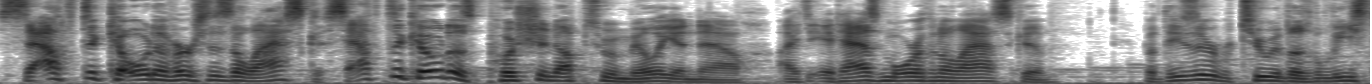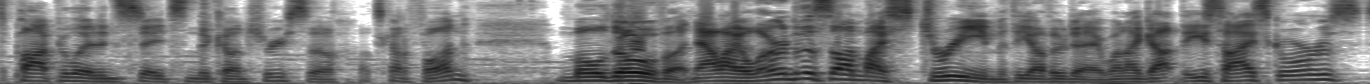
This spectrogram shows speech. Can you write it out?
South Dakota versus Alaska. South Dakota's pushing up to a million now. it has more than Alaska. But these are two of the least populated states in the country, so that's kind of fun. Moldova. Now, I learned this on my stream the other day when I got these high scores.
